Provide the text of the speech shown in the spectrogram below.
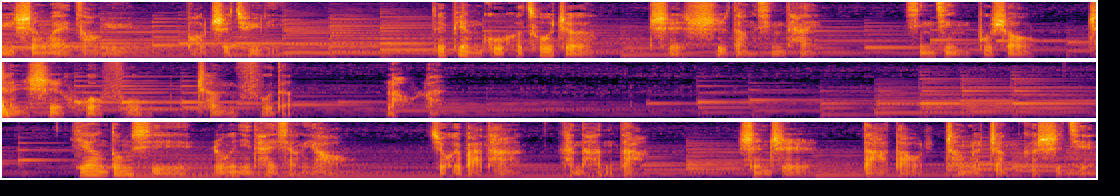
与身外遭遇保持距离，对变故和挫折持适当心态，心境不受尘世祸福沉浮的。扰乱。一样东西，如果你太想要，就会把它看得很大，甚至大到成了整个世界，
